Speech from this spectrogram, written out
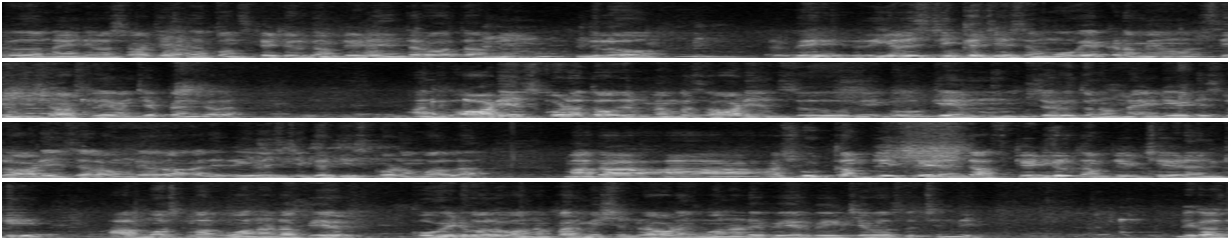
టూ థౌసండ్ నైన్టీన్లో స్టార్ట్ చేసిన కొంత షెడ్యూల్ కంప్లీట్ అయిన తర్వాత మేము ఇందులో రియలిస్టిక్గా చేసాం మూవీ ఎక్కడ మేము సీజీ షార్ట్స్ లేవని చెప్పాను కదా. అందుకు ఆడియన్స్ కూడా థౌజండ్ మెంబర్స్ ఆడియన్స్ మీకు గేమ్ జరుగుతున్న నైన్టీ ఎయిటీస్లో ఆడియన్స్ ఎలా ఉండేవారో అది రియలిస్టిక్గా తీసుకోవడం వల్ల మాకు ఆ- ఆ- షూట్ కంప్లీట్ చేయడానికి ఆ స్కెడ్యూల్ కంప్లీట్ చేయడానికి ఆల్మోస్ట్ మాకు one and half year covid వల్ల వన్ పర్మిషన్ రావడానికి one and half year wait చేయవలసి వచ్చింది. బికాస్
